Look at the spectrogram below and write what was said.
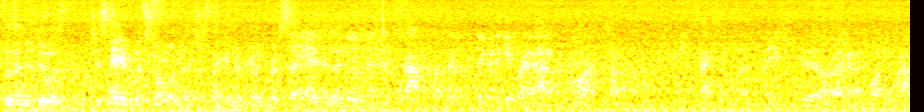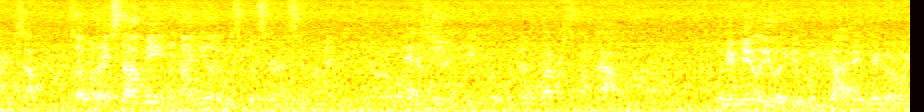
for them to do is just, hey, what's going on? Just like interview them for a second. Yeah, and so then, they're gonna stop, they're, they're gonna get right out of the car, so I'm gonna keep texting them information. Yeah. So I gotta call you out yourself. So when they stop me, ideally, was he go serious, I mean, you know, I'm walking Yeah, down the street. he, whoever comes out. will he immediately like, when you got anything or we?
